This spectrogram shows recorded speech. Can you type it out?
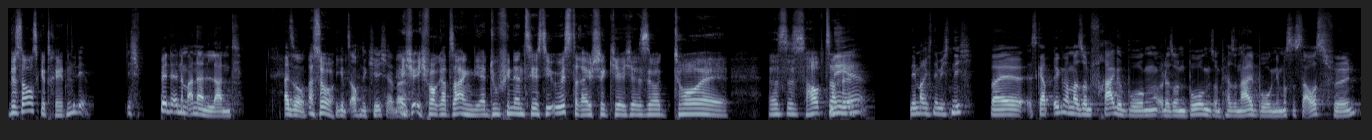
Bist du ausgetreten? Ich bin in einem anderen Land. Also, Ach so. hier gibt es auch eine Kirche, aber. Ich, ich wollte gerade sagen, ja, du finanzierst die österreichische Kirche. So toll. Das ist Hauptsache. Nee, nee mache ich nämlich nicht, weil es gab irgendwann mal so einen Fragebogen oder so einen Bogen, so einen Personalbogen, den musstest du ausfüllen,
